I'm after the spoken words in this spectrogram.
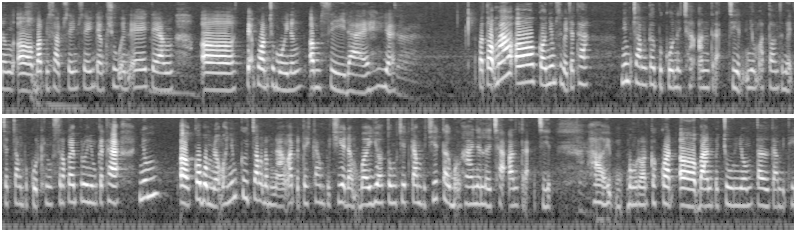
នឹងបទពិសោធន៍ផ្សេងផ្សេងទាំង Q&A ទាំងអឺពាក់ព័ន្ធជាមួយនឹង MC ដែរចាបន្ទាប់មកអឺក៏ខ្ញុំសម្រេចចិត្តថា ខ្ញុំចង់ទៅប្រកួតនៅឆាកអន្តរជាតិខ្ញុំអត់តន់សម្រេចចិត្តចង់ប្រកួតក្នុងស្រុកឯងព្រោះខ្ញុំគិតថាខ្ញុំគោលបំណងរបស់ខ្ញុំគឺចង់តំណាងឲ្យប្រទេសកម្ពុជាដើម្បីយកទង់ជាតិកម្ពុជាទៅបង្ហាញនៅលើឆាកអន្តរជាតិហើយបងរតក៏គាត់បានបញ្ជូនខ្ញុំទៅកម្មវិធី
